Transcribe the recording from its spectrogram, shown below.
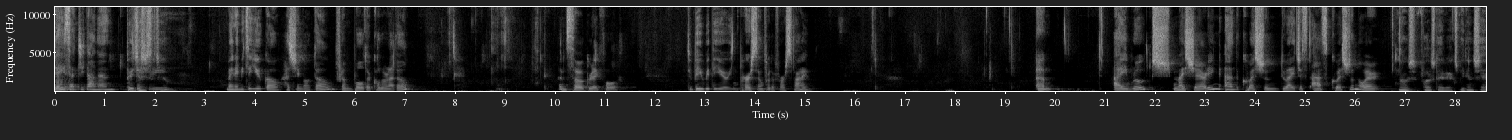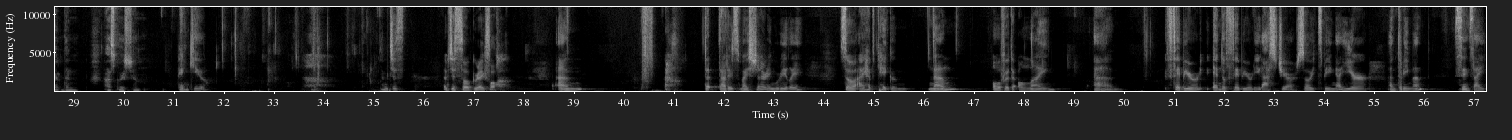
Jai Sachidanand My name is Yuko Hashimoto from Boulder, Colorado. I'm so grateful to be with you in person for the first time. Um, I wrote sh- my sharing and the question. Do I just ask question or No, first I experience share, then ask question. Thank you. I'm just, I'm just so grateful, and that that is my sharing really. So I have taken Gnan over the online um, February, end of February last year. So it's been a year and three months since I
